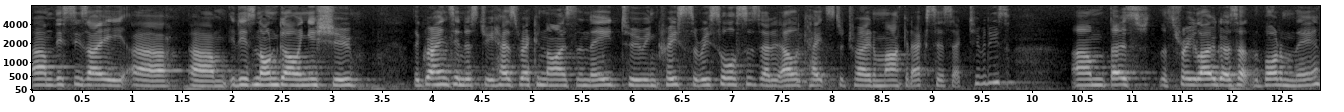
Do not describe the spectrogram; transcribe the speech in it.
um, this is a, uh, um, it is an ongoing issue. The grains industry has recognised the need to increase the resources that it allocates to trade and market access activities. Um, those, the three logos at the bottom there,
